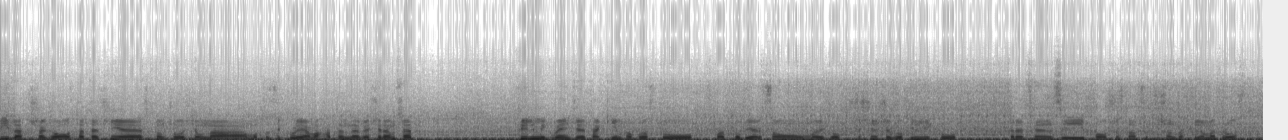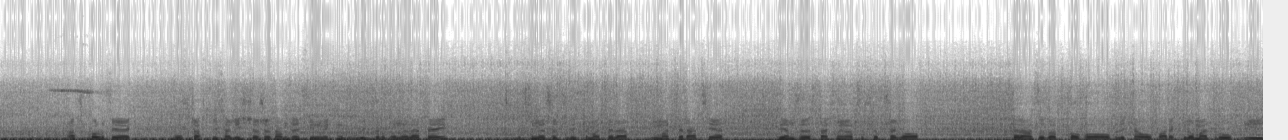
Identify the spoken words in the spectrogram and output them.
i dlaczego ostatecznie skończyło się na motocyklu Yamaha Tenere 700. Filmik będzie takim po prostu spadkobiercą mojego wcześniejszego filmiku recenzji po 16 tysiącach kilometrów. Aczkolwiek wówczas pisaliście, że tamten filmik mógł być zrobiony lepiej. I w sumie rzeczywiście macie, macie rację. Wiem, że jesteśmy na coś lepszego. Teraz dodatkowo wleciało parę kilometrów i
